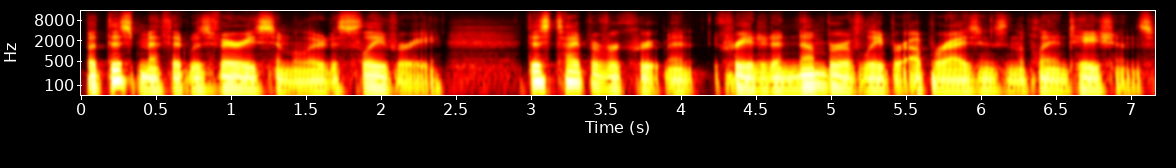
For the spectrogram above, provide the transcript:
but this method was very similar to slavery. This type of recruitment created a number of labor uprisings in the plantations,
